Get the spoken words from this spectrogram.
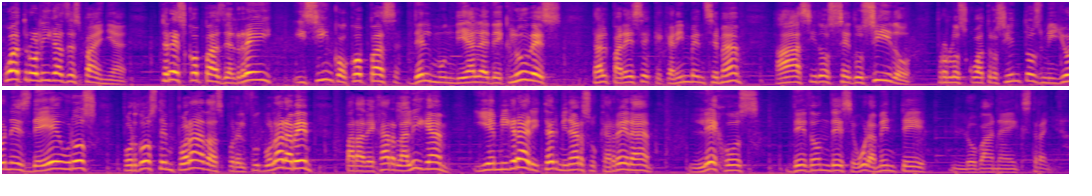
cuatro ligas de España, tres Copas del Rey y cinco Copas del Mundial de Clubes. Tal parece que Karim Benzema ha sido seducido por los 400 millones de euros por dos temporadas por el fútbol árabe para dejar la liga y emigrar y terminar su carrera lejos de donde seguramente lo van a extrañar.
